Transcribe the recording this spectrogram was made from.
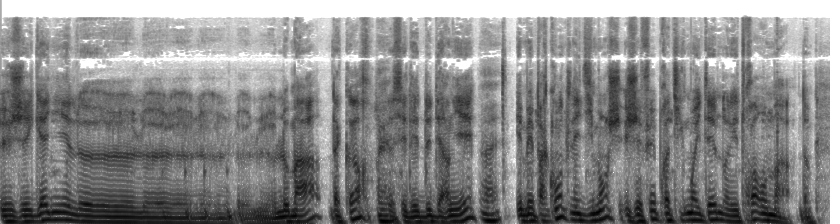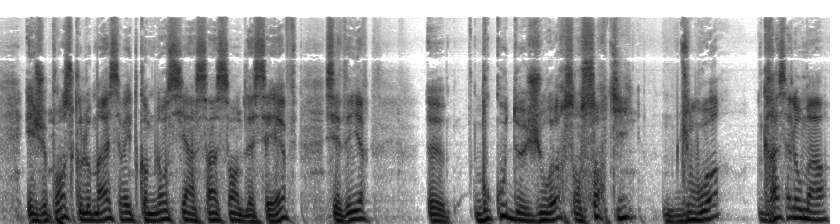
j'ai gagné le, le, le, l'Omaha, d'accord Ouais. C'est les deux derniers. Ouais. Et mais par contre, les dimanches, j'ai fait pratiquement ITM dans les trois Omaha. Donc, et je pense que l'Omaha, ça va être comme l'ancien 500 de la CF, c'est-à-dire euh, beaucoup de joueurs sont sortis du bois grâce à l'Omaha.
